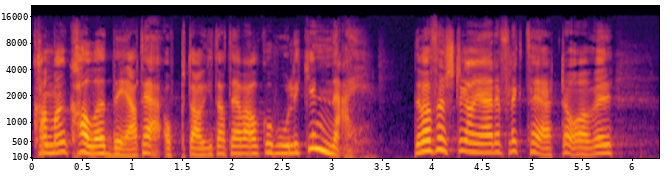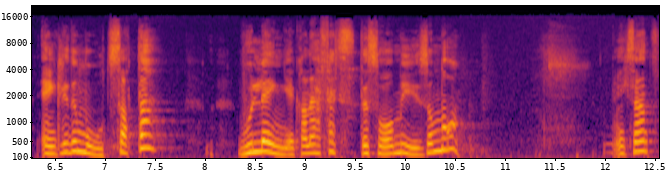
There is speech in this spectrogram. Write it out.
Kan man kalle det at jeg oppdaget at jeg var alkoholiker? Nei. Det var første gang jeg reflekterte over egentlig det motsatte. Hvor lenge kan jeg feste så mye som nå? Ikke sant?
